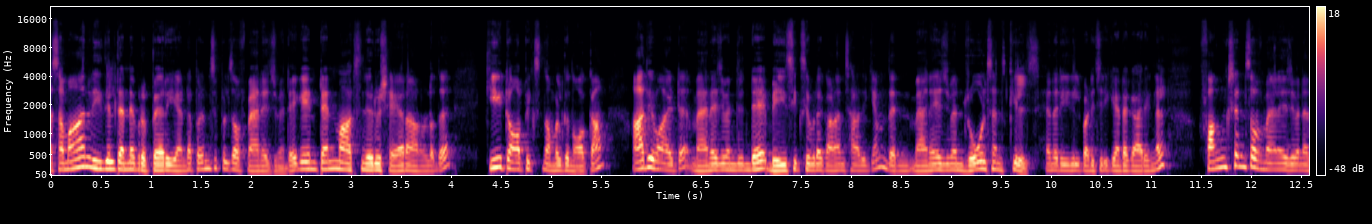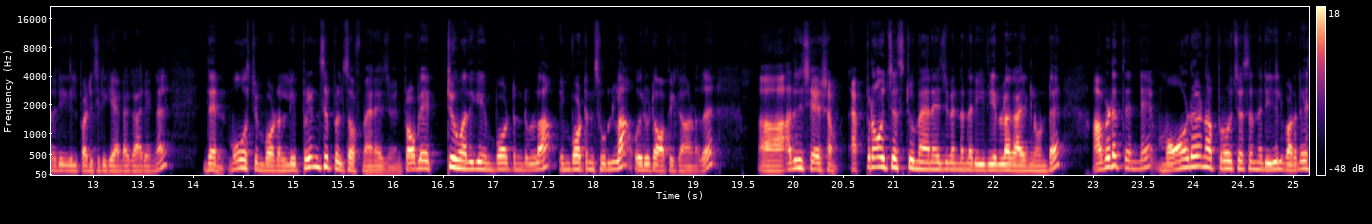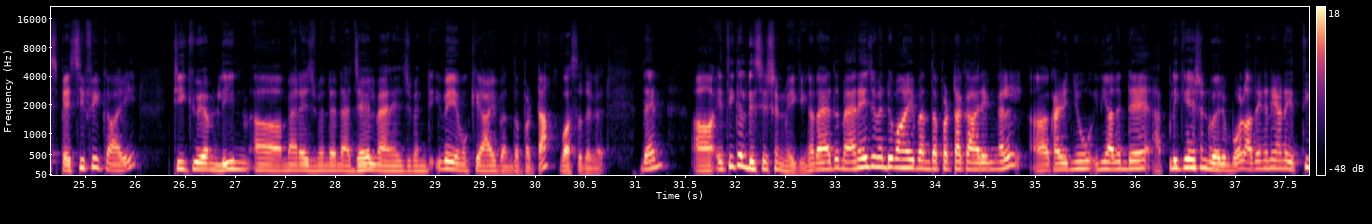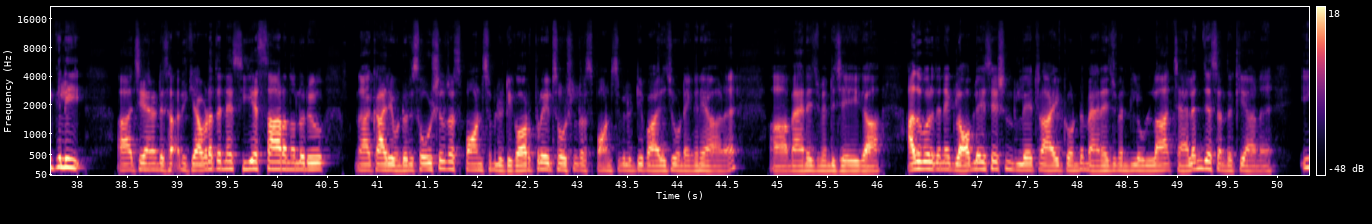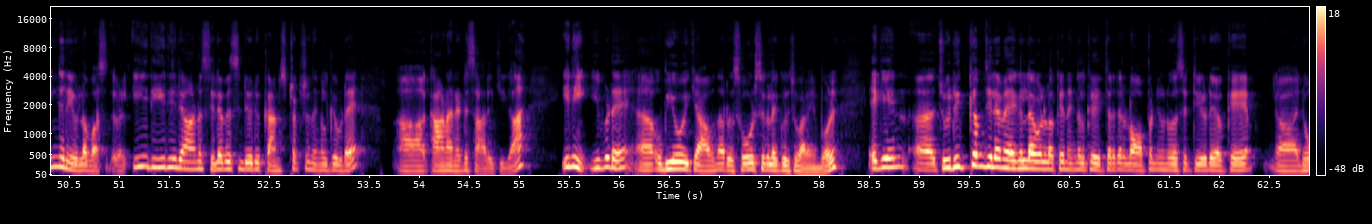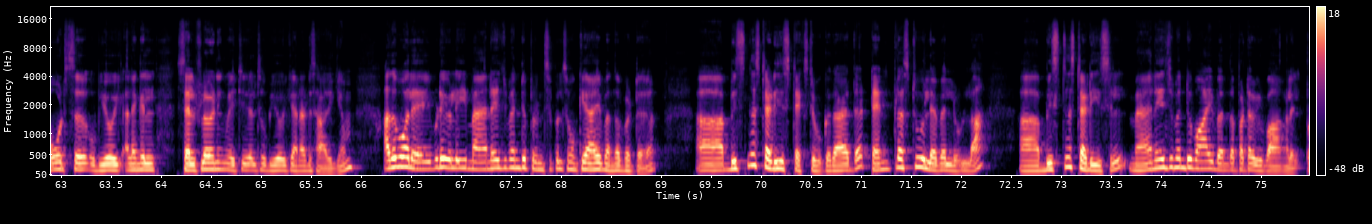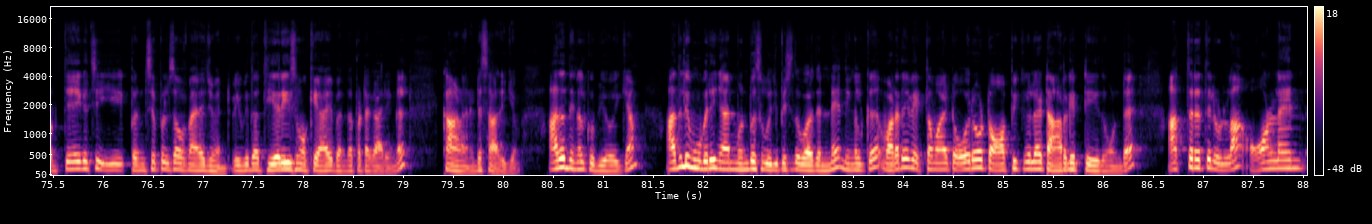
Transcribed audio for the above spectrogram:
സമാന രീതിയിൽ തന്നെ പ്രിപ്പയർ ചെയ്യേണ്ട principles of management again ten മാർക്സിന്റെ ഒരു ഷെയർ ആണുള്ളത്. കീ ടോപ്പിക്സ് നമുക്ക് നോക്കാം. ആദ്യമായിട്ട് മാനേജ്മെന്റിന്റെ ബേസിക്സ് ഇവിടെ കാണാൻ സാധിക്കും. Then management roles and skills എന്ന രീതിയിൽ പഠിച്ചിരിക്കേണ്ട കാര്യങ്ങൾ. ഫംഗ്ഷൻസ് ഓഫ് മാനേജ്മെന്റ് എന്ന രീതിയിൽ പഠിച്ചിരിക്കേണ്ട കാര്യങ്ങൾ. Then most importantly principles of management problem ഏറ്റവും അധികം ഇമ്പോർട്ടന്റ് ഉള്ള ഇമ്പോർട്ടൻസ് ഉള്ള ഒരു ടോപ്പിക്കാണിത് അതിനുശേഷം അപ്രോച്ചസ് ടു മാനേജ്മെന്റ് എന്ന രീതിയിലുള്ള കാര്യങ്ങളുണ്ട്. അവിടെ തന്നെ മോഡേൺ അപ്രോച്ചസ് എന്ന രീതിയിൽ വളരെ സ്പെസിഫിക് ആയി T Q M lean management and agile management ഇവയുമൊക്കെയായി ബന്ധപ്പെട്ട വസ്തുതകൾ. ദെൻ എത്തിക്കൽ ഡിസിഷൻ മേക്കിംഗ് അതായത് മാനേജ്മെന്റുമായി ബന്ധപ്പെട്ട കാര്യങ്ങൾ കഴിഞ്ഞു. ഇനി അതിന്റെ ആപ്ലിക്കേഷൻ വരുമ്പോൾ അതെങ്ങനെയാണ് എത്തിക്കലി ചെയ്യാനായിട്ട് സാധിക്കുക? അവിടെ തന്നെ സി എസ് ആർ എന്നുള്ളൊരു കാര്യമുണ്ട്. ഒരു social responsibility corporate social responsibility പാലിച്ചുകൊണ്ട് എങ്ങനെയാണ് മാനേജ്മെന്റ് ചെയ്യുക? അതുപോലെ തന്നെ ഗ്ലോബലൈസേഷൻ റിലേറ്റഡ് ആയിക്കൊണ്ട് മാനേജ്മെന്റിലുള്ള ചലഞ്ചസ് എന്തൊക്കെയാണ്? ഇങ്ങനെയുള്ള വസ്തുതകൾ. ഈ രീതിയിലാണ് സിലബസിന്റെ ഒരു കൺസ്ട്രക്ഷൻ നിങ്ങൾക്കിവിടെ കാണാനായിട്ട് സാധിക്കുക. ഇനി ഇവിടെ ഉപയോഗിക്കാവുന്ന റിസോഴ്സുകളെക്കുറിച്ച് പറയുമ്പോൾ എഗെയിൻ ചുരുക്കം ചില മേഖലകളിലൊക്കെ നിങ്ങൾക്ക് ഇത്തരത്തിലുള്ള ഓപ്പൺ യൂണിവേഴ്സിറ്റിയുടെയൊക്കെ നോട്ട്സ് ഉപയോഗിക്കുക അല്ലെങ്കിൽ സെൽഫ് ലേണിംഗ് മെറ്റീരിയൽസ് ഉപയോഗിക്കാനായിട്ട് സാധിക്കും. അതുപോലെ ഇവിടെയുള്ള ഈ മാനേജ്മെന്റ് ആയി ബന്ധപ്പെട്ട് ബിസിനസ് സ്റ്റഡീസ് ടെക്സ്റ്റ് ബുക്ക് അതായത് ടെൻ പ്ലസ് ടു ലെവലിലുള്ള ബിസിനസ് സ്റ്റഡീസിൽ മാനേജ്മെന്റുമായി ബന്ധപ്പെട്ട വിഭാഗങ്ങളിൽ പ്രത്യേകിച്ച് ഈ പ്രിൻസിപ്പിൾസ് ഓഫ് മാനേജ്മെന്റ് വിവിധ തിയറീസും ഒക്കെ ആയി ബന്ധപ്പെട്ട കാര്യങ്ങൾ കാണാനായിട്ട് സാധിക്കും. അത് നിങ്ങൾക്ക് ഉപയോഗിക്കാം. അതിലുമുപരി ഞാൻ മുൻപ് സൂചിപ്പിച്ചതുപോലെ തന്നെ നിങ്ങൾക്ക് വളരെ വ്യക്തമായിട്ട് ഓരോ ടോപ്പിക്കുകളെ ടാർഗറ്റ് ചെയ്തുകൊണ്ട് അത്തരത്തിലുള്ള ഓൺലൈൻ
